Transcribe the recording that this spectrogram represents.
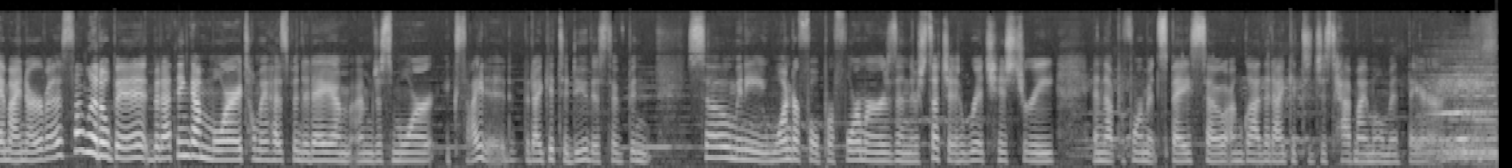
Am I nervous? A little bit, but I think I'm more, I told my husband today, I'm, I'm just more excited that I get to do this. There have been so many wonderful performers and there's such a rich history in that performance space, so I'm glad that I get to just have my moment there.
